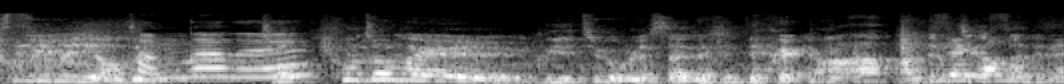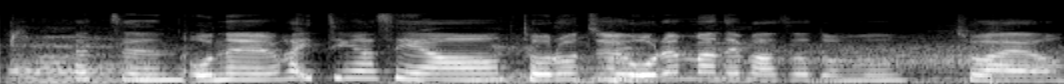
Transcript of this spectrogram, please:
슬리블리 어글. 장난해? 표정을 그 유튜브에 올렸어야 되는데 그러니까, 아, 반대로 찍었어야 돼. 하여튼 오늘 화이팅 하세요. 도로주 오랜만에 봐서 너무 좋아요.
